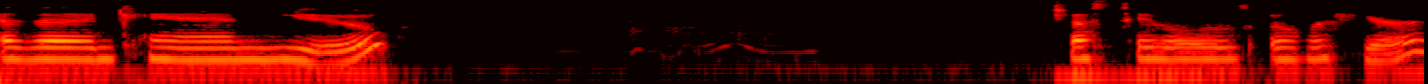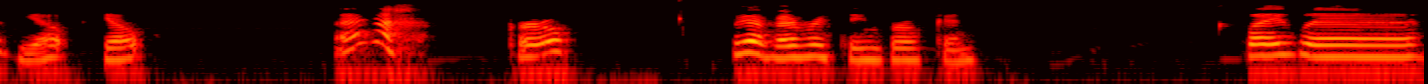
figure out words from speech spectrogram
And then can you? Chess tables over here. Yep, yep. Ah, girl. We have everything broken. Play with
